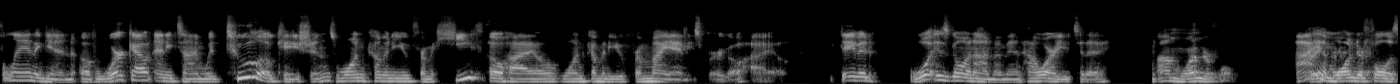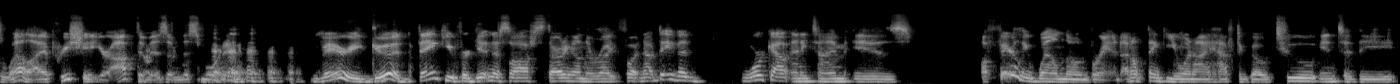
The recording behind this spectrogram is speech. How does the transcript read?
Flanagan of Workout Anytime with two locations one coming to you from Heath, Ohio, one coming to you from Miamisburg, Ohio. David, what is going on, my man? How are you today? I'm wonderful. I am wonderful as well. I appreciate your optimism this morning. Very good. Thank you for getting us off starting on the right foot. Now, David, Workout Anytime is a fairly well-known brand. I don't think you and I have to go too into the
